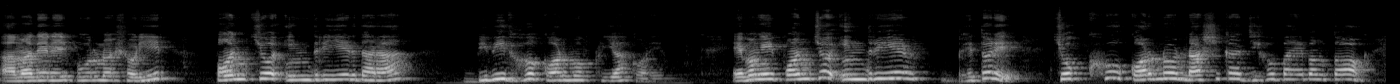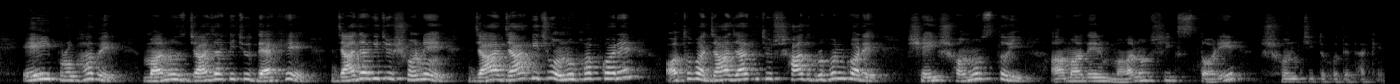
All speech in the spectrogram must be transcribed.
আমাদের এই পূর্ণ শরীর পঞ্চ ইন্দ্রিয়ের দ্বারা বিবিধ কর্মক্রিয়া করে। এবং এই পঞ্চ ইন্দ্রিয়ের ভেতরে চক্ষু, কর্ণ, নাসিকা, জিহ্বা এবং ত্বক, এই প্রভাবে মানুষ যা যা কিছু দেখে, যা যা কিছু শোনে, যা যা কিছু অনুভব করে অথবা যা যা কিছু স্বাদ গ্রহণ করে, সেই সমস্তই আমাদের মানসিক স্তরে সঞ্চিত হতে থাকে।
